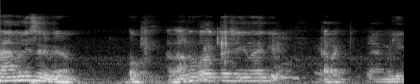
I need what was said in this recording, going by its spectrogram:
ഫാമിലി സിനിമയാണ്. ഓക്കെ അതാണ് ഉദ്ദേശിക്കുന്നതെങ്കിൽ കറക്റ്റ് ഫാമിലി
